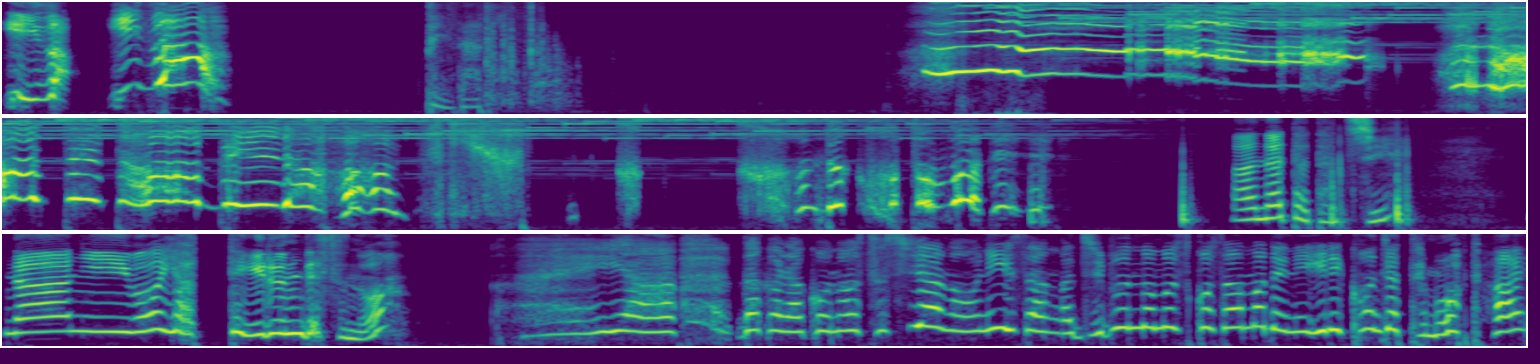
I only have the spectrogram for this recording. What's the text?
いざいざ。ペラリ。あなたたち何をやっているんですの？いやだからこの寿司屋のお兄さんが自分の息子さんまで握り込んじゃってもう大変。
